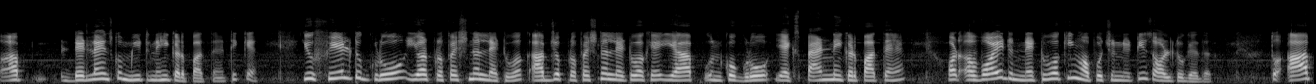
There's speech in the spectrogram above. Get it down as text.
आप डेडलाइंस को मीट नहीं कर पाते हैं, ठीक है? You fail to grow your professional network आप जो प्रोफेशनल नेटवर्क है, या आप उनको ग्रो या एक्सपैंड नहीं कर पाते हैं और अवॉइड नेटवर्किंग अपॉर्चुनिटीज़ ऑल टुगेदर तो आप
